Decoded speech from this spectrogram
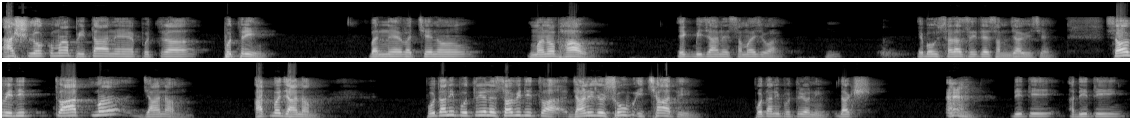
આ શ્લોકમાં પિતા અને પુત્ર, પુત્રી બંને વચ્ચેનો મનોભાવ એકબીજાને સમજવા એ બહુ સરસ રીતે સમજાવ્યું છે. સવિદિત્વાત્મ જાનમ, આત્મજાનમ. પોતાની પુત્રીઓને સવિદિત્વા જાણી લો શુભ ઈચ્છા હતી પોતાની પુત્રીઓની? દક્ષ, દીતિ, અદિતિ,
